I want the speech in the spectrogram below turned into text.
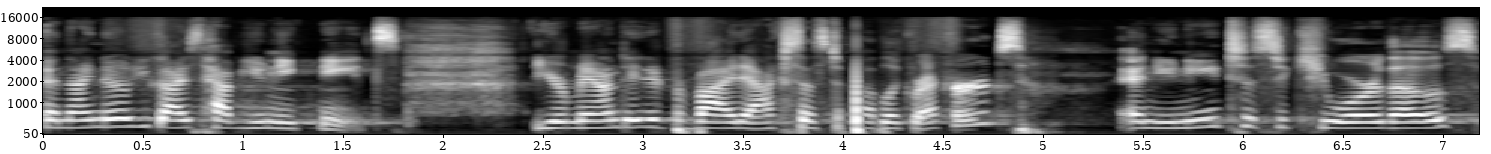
And I know you guys have unique needs. You're mandated to provide access to public records, and you need to secure those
